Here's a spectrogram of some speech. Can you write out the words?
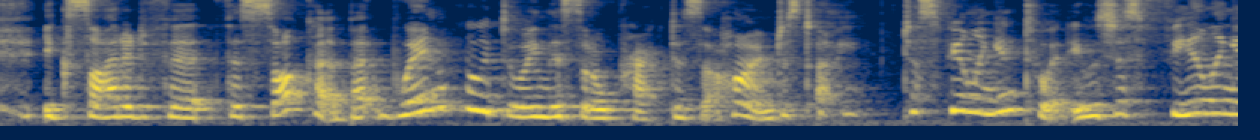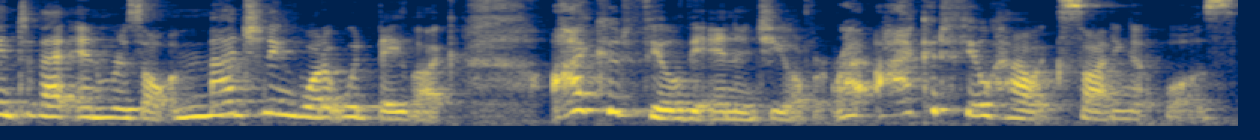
excited for, for soccer. But when we were doing this little practice at home, just, I mean, just feeling into it. It was just feeling into that end result, imagining what it would be like. I could feel the energy of it, right? I could feel how exciting it was.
